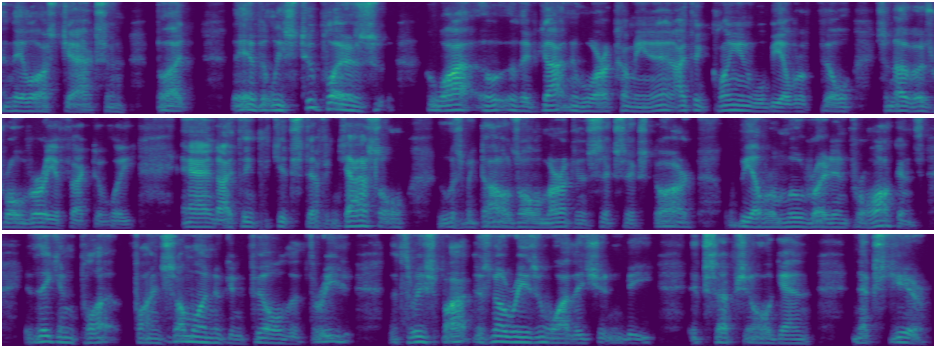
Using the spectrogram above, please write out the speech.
and they lost Jackson, but they have at least two players who, I, who they've gotten who are coming in. I think Clingan will be able to fill Sanogo's role very effectively. And I think the kid Stephen Castle, who was McDonald's All American six six guard, will be able to move right in for Hawkins. If they can pl- find someone who can fill the three the three spot, there's no reason why they shouldn't be exceptional again next year.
